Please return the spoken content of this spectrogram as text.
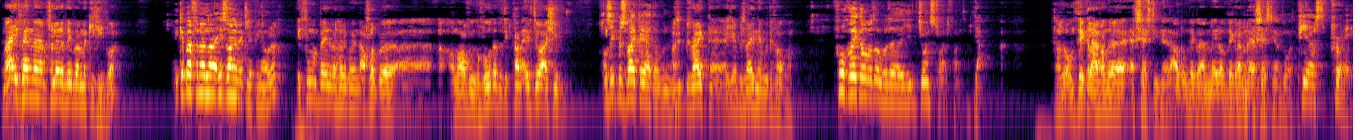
Maar ik ben eh, volledig weer bij mijn kivief hoor. Ik heb even een eh, iets langere clipje nodig. Ik voel me beter dan dat ik me in de afgelopen eh, anderhalf uur gevoeld heb. Dus ik kan eventueel, als je... Als ik bezwijk, kan jij het overnemen. Als ik bezwijk, eh, als jij bezwijk neem ik het over. Vorige week hadden we het over de Joint Strike Fighter. Ja. Dat was de ontwikkelaar van de F-16. De auto-ontwikkelaar en mede-ontwikkelaar van de F-16 aan het woord. Pierre Spray.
